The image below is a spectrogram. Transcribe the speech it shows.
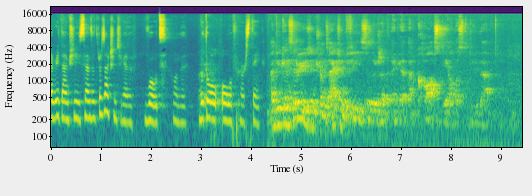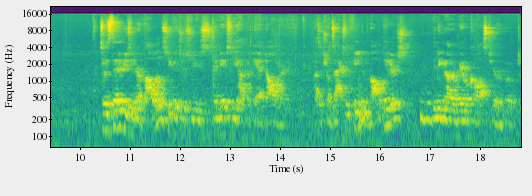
every time she sends a transaction, she kind of votes on the, with all, all of her stake. Have you considered using transaction fees so there's a, like a, a cost to Alice to do that? So instead of using her balance, you could just use, maybe if you have to pay a dollar as a transaction fee to the validators, mm-hmm. then you can add a real cost to your vote.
